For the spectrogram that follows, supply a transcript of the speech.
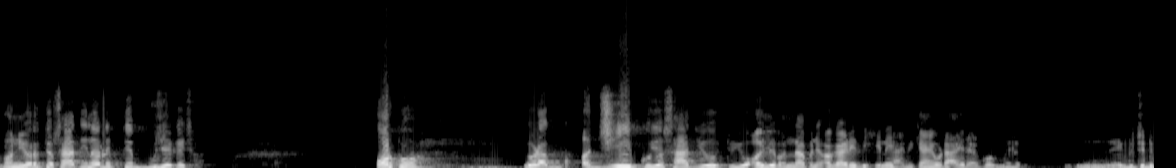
भनियो र त्यो सायद यिनीहरूले त्यो बुझेकै छ। अर्को एउटा अजिबको यो साथ यो यो अहिलेभन्दा पनि अगाडिदेखि नै हामी कहाँ एउटा आइरहेको मैले एक दुईचोटि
